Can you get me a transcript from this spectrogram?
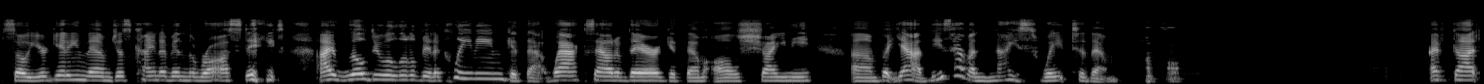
so you're getting them just kind of in the raw state. I will do a little bit of cleaning, get that wax out of there, get them all shiny. Um, but yeah, these have a nice weight to them. I've got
